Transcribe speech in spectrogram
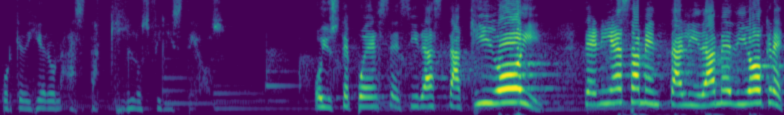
porque dijeron, hasta aquí los filisteos. Hoy usted puede decir, hasta aquí hoy. Tenía esa mentalidad mediocre,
